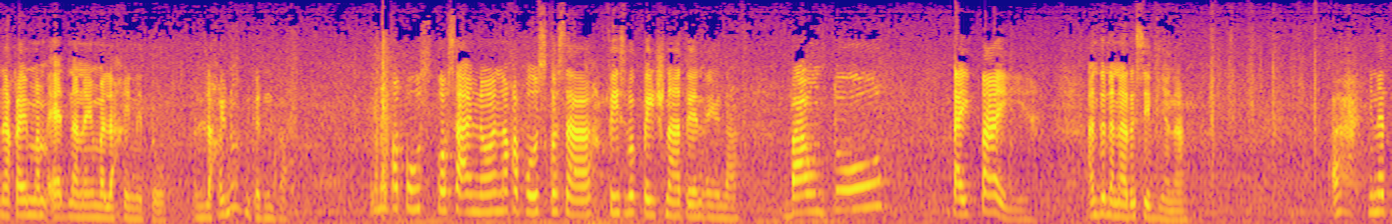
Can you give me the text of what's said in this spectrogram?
Na kay Ma'am Edna na yung malaki nito. Ang laki no? Ganda. Yung nakapost ko sa ano, nakapost ko sa Facebook page natin. Ayun na. Bound to Taytay. Ando na, na-receive niya na. Ah, hinat.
